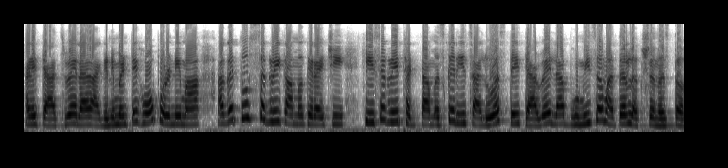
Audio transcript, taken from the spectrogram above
आणि त्याच वेळेला रागिणी म्हणते हो पौर्णिमा अगं तूच सगळी कामं करायची. ही सगळी थट्टा मस्करी चालू असते. त्यावेळेला भूमीचं मात्र लक्ष नसतं.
